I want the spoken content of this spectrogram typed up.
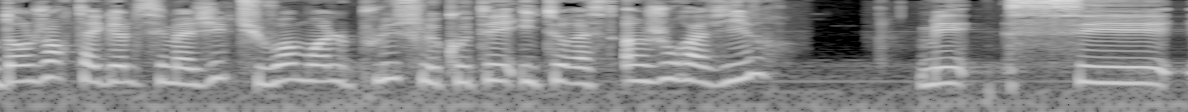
dans le genre ta gueule c'est magique, tu vois, moi le plus le côté il te reste un jour à vivre, mais c'est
